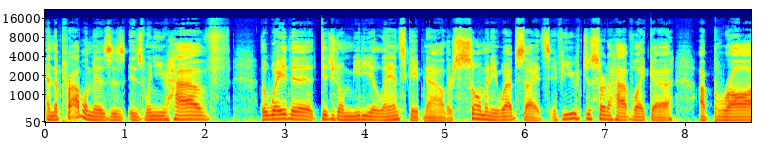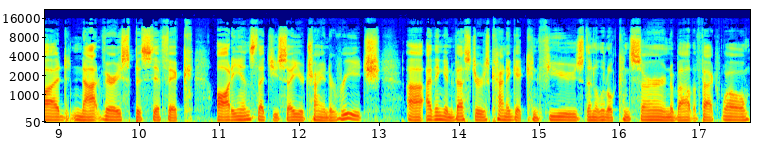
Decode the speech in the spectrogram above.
and the problem is, is, is when you have the way the digital media landscape now, there's so many websites. If you just sort of have like a, a broad, not very specific audience that you say you're trying to reach, uh, I think investors kind of get confused and a little concerned about the fact, well,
